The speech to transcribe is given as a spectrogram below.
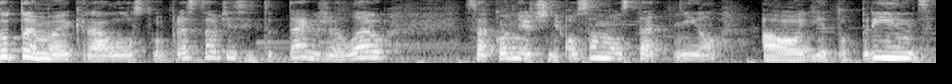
toto je moje kráľovstvo. Predstavte si to tak, že Leo sa konečne osamostatnil, a je to princ,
